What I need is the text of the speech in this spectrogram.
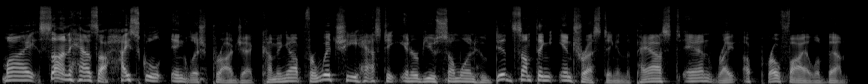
My son has a high school English project coming up for which he has to interview someone who did something interesting in the past and write a profile of them.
